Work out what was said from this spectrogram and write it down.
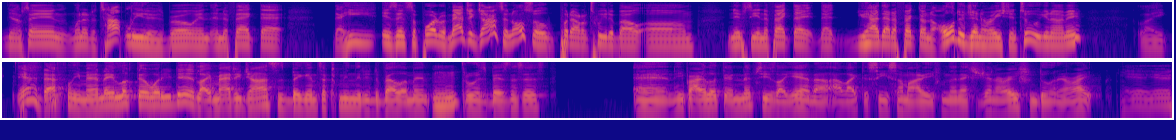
you know what I'm saying, one of the top leaders, bro. And and the fact that that he is in support of it. Magic Johnson also put out a tweet about um Nipsey and the fact that that you had that effect on the older generation too, you know what I mean? Like Yeah, definitely, man. They looked at what he did. Like Magic Johnson's big into community development Mhm. through his businesses. And he probably looked at Nipsey's like, yeah, I like to see somebody from the next generation doing it right. Yeah, yeah.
